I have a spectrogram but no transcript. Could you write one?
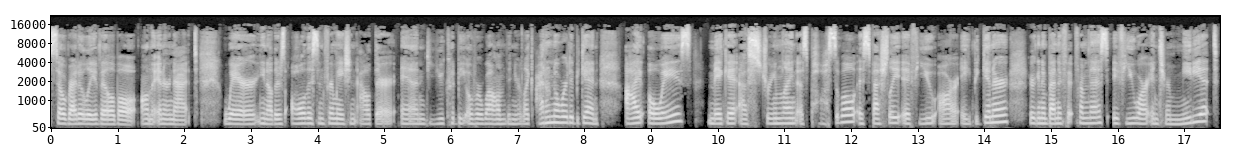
so readily available on the internet where, you know, there's all this information out there and you could be overwhelmed and you're like, I don't know where to begin. I always make it as streamlined as possible, especially if you are a beginner. You're going to benefit from this. If you are intermediate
